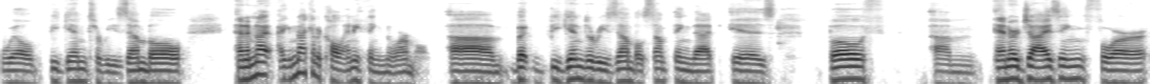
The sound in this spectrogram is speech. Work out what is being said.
will begin to resemble. And I'm not I'm not going to call anything normal, um, but begin to resemble something that is both um, energizing for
